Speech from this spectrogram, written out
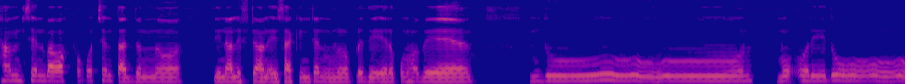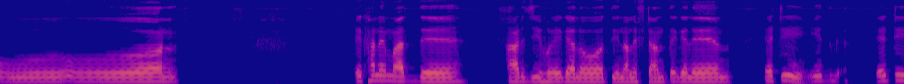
থামছেন বা ওয়াকফ করছেন, তার জন্য তিন আলিফ টান, এই সাকিনটা নুনের উপরে দিয়ে এরকম হবে। দুন মুরিদুন। এখানে মাদ্দে আরজি হয়ে গেল, তিন আলিফ টানতে গেলেন। এটি ঈদ, এটি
